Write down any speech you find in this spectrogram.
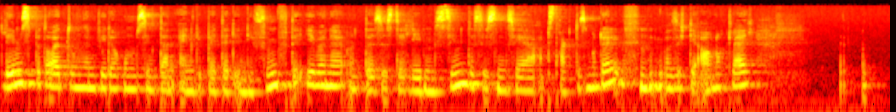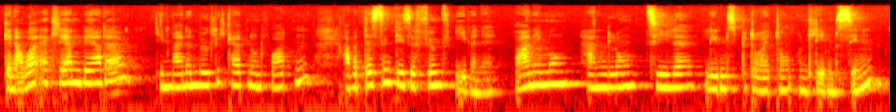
Lebensbedeutungen wiederum sind dann eingebettet in die fünfte Ebene und das ist der Lebenssinn. Das ist ein sehr abstraktes Modell, was ich dir auch noch gleich genauer erklären werde in meinen Möglichkeiten und Worten. Aber das sind diese fünf Ebenen. Wahrnehmung, Handlung, Ziele, Lebensbedeutung und Lebenssinn.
